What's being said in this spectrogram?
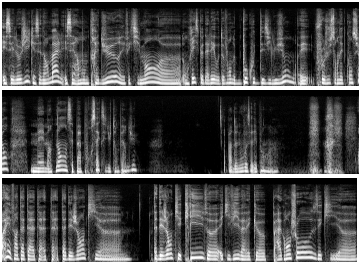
et c'est logique et c'est normal et c'est un monde très dur et effectivement euh, on risque d'aller au devant de beaucoup de désillusions et faut juste en être conscient. Mais maintenant c'est pas pour ça que c'est du temps perdu. Enfin de nouveau ça dépend euh. ouais enfin t'as t'as t'as- t'as des gens qui euh, T'as des gens qui écrivent euh, et qui vivent avec euh, pas grand chose et qui euh,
